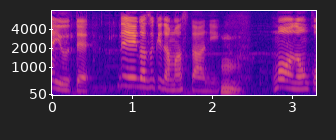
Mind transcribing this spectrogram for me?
あ言うてで映画好きなマスターに、うんまあなんか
